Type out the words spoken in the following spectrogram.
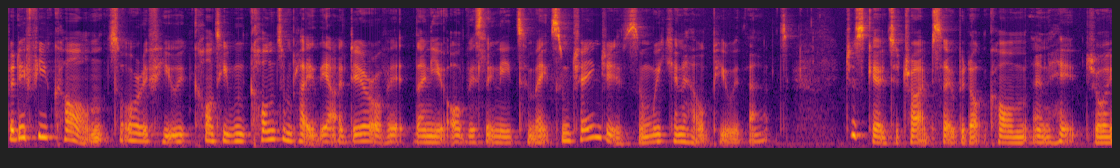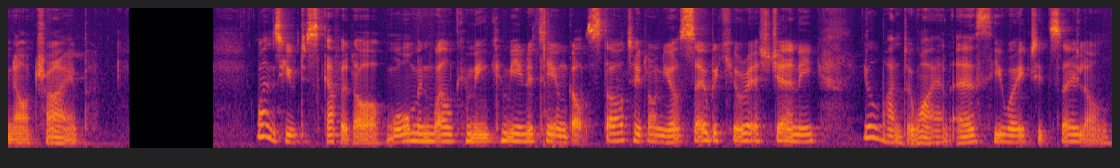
But if you can't, or if you can't even contemplate the idea of it, then you obviously need to make some changes, and we can help you with that. Just go to tribesober.com and hit join our tribe. Once you've discovered our warm and welcoming community and got started on your sober curious journey, you'll wonder why on earth you waited so long.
